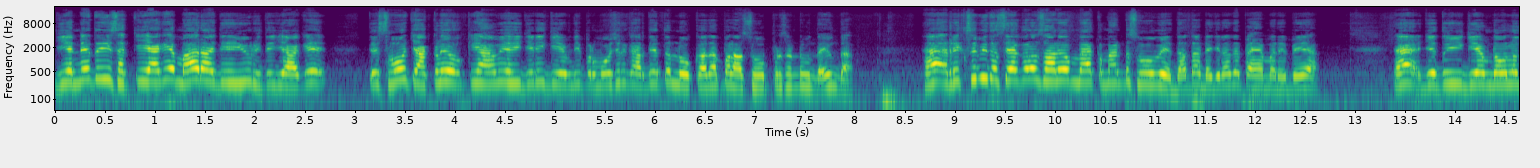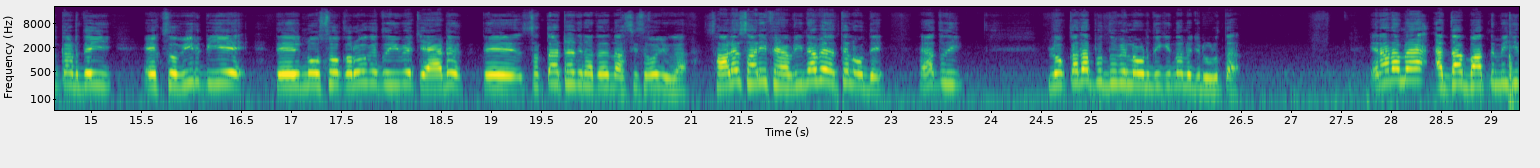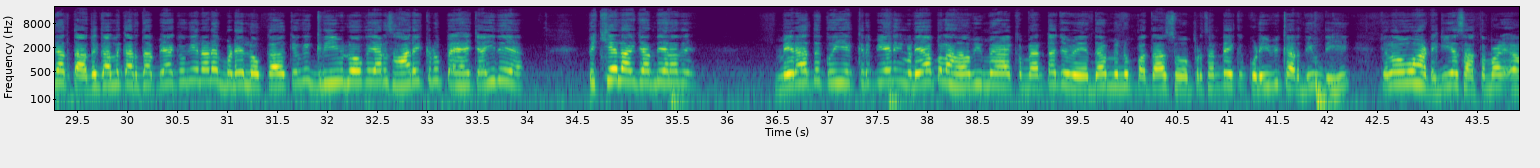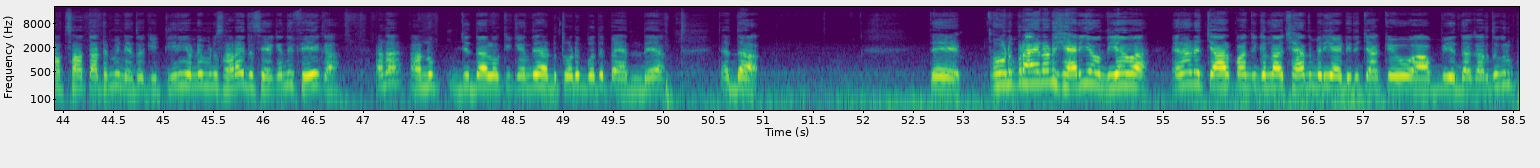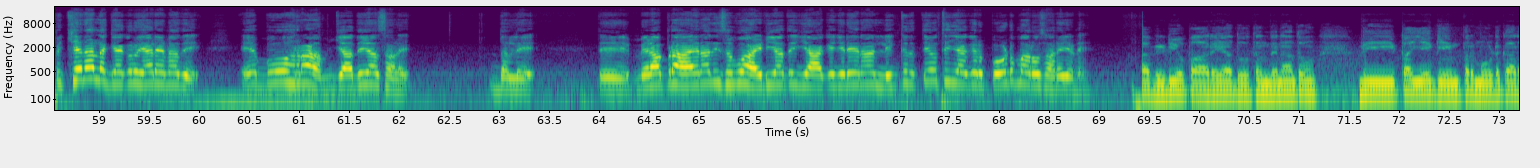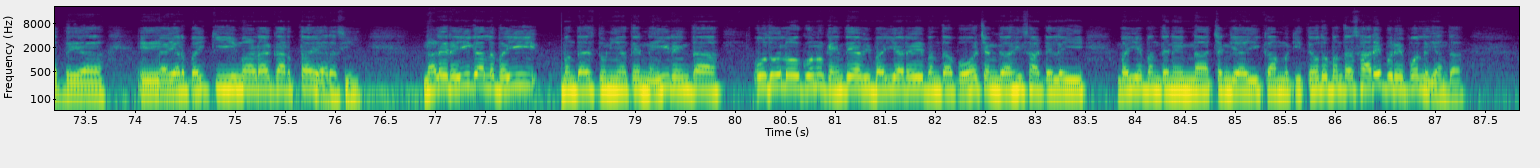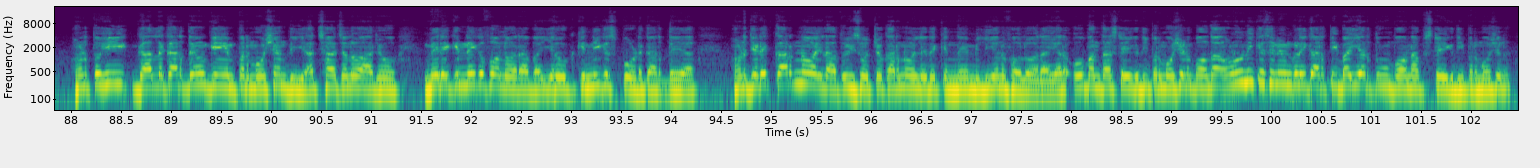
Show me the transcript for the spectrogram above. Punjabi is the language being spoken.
ਜੇ ਇੰਨੇ ਤੁਸੀਂ ਸੱਚੇ ਹੈਗੇ ਮਹਾਰਾਜ ਦੀ ਹਜ਼ੂਰੀ ਤੇ ਜਾ ਕੇ, ਤੇ ਸਹੁੰ ਚੱਕ ਲਿਓ ਕਿ ਹਾਂ ਵੀ ਅਸੀਂ ਜਿਹੜੀ ਗੇਮ ਦੀ ਪ੍ਰਮੋਸ਼ਨ ਕਰਦੇ ਤਾਂ ਲੋਕਾਂ ਦਾ ਭਲਾ 100% ਹੁੰਦਾ ਹੀ ਹੁੰਦਾ। ਹੈ, ਰਿਕਸ ਵੀ ਦੱਸਿਆ ਕਰੋ ਸਾਲਿਓ, ਮੈਂ ਕਮੈਂਟ 100 ਵੇਚਦਾ ਤੁਹਾਡੇ ਜਿਨ੍ਹਾਂ ਦੇ ਪੈਸੇ ਮਰੇ ਪਏ ਆ। ਹੈ, ਜੇ ਤੁਸੀਂ ਗੇਮ ਡਾਊਨਲੋਡ ਕਰਦੇ ਹੀ 120 ਰੁਪਏ ਤੇ 900 ਕਰੋਗੇ ਤੁਸੀਂ ਵਿੱਚ ਐਡ, ਤੇ 7-8 ਦਿਨਾਂ ਤੇ 8900 ਹੋ ਜਾਊਗਾ। ਸਾਲੇ ਸਾਰੀ ਫੈਮਿਲੀ ਨਾ ਫਿਰ ਇੱਥੇ ਲਾਉਂਦੇ। ਹੈ ਤੁਸੀਂ? ਲੋਕਾਂ ਦਾ ਫੁੱਦੂ ਵੇ ਲਾਉਣ ਦੀ ਕੀ ਤੁਹਾਨੂੰ ਜ਼ਰੂਰਤ ਆ? ਇਹਨਾਂ ਨਾਲ ਮੈਂ ਐਦਾਂ ਬਦਤਮੀਜ਼ੀ ਨਾਲ ਤਦ ਗੱਲ ਕਰਦਾ ਪਿਆ ਕਿਉਂਕਿ ਇਹਨਾਂ ਨੇ ਬੜੇ ਲੋਕਾਂ, ਕਿਉਂਕਿ ਗਰੀਬ ਲੋਕ ਯਾਰ ਸਾਰੇ ਇੱਕ ਨੂੰ ਪੈਸੇ ਚਾਹੀਦੇ ਆ। ਪਿੱਛੇ ਲੱਗ ਜਾਂਦੇ ਇਹਨਾਂ ਦੇ। ਮੇਰਾ ਤਾਂ ਕੋਈ 1 ਰੁਪਿਆ ਨਹੀਂ ਮੜਿਆ ਭਲਾ, ਹਾਂ ਵੀ ਮੈਂ ਕਮੈਂਟਾਂ 'ਚ ਵੇਚਦਾ ਮੈਨੂੰ ਪਤਾ 100% ਇੱਕ ਕੁੜੀ ਵੀ ਕਰਦੀ ਹੁੰਦੀ ਸੀ। ਚਲੋ ਉਹ ਹਟ ਗਈ ਆ 7 7-8 ਮਹੀਨੇ ਤੋਂ ਕੀਤੀ ਨਹੀਂ, ਉਹਨੇ ਮੈਨੂੰ ਸਾਰਾ ਹੀ ਦੱਸਿਆ, ਕਹਿੰਦੀ ਫੇਕ ਆ, ਹਨਾ? ਸਾਨੂੰ ਜਿੱਦਾਂ ਲੋਕੀ ਕਹਿੰਦੇ ਸਾਨੂੰ ਥੋੜੇ ਬਹੁਤੇ ਪੈ ਦਿੰਦੇ ਆ, ਤੇ ਏਦਾਂ। ਤੇ ਹੁਣ ਭਰਾ ਇਹਨਾਂ ਨੂੰ ਸ਼ਹਿਰੀ ਆਉਂਦੀਆਂ ਵਾ, ਇਹਨਾਂ ਨੇ ਚਾਰ ਪੰਜ ਗੱਲਾਂ ਸ਼ਾਇਦ ਮੇਰੀ ਆਈਡੀ ਤੇ ਚੱਕ ਕੇ ਉਹ ਆਪ ਵੀ ਇਦਾਂ ਕਰ ਦੂ ਕਰੋ ਪਿੱਛੇ ਨਾ ਲੱਗਿਆ ਕਰੋ ਯਾਰ ਇਹਨਾਂ ਦੇ। ਇਹ ਬਹੁਤ ਹਰਾਮ ਜਿਆਦੇ ਆ ਸਾਲੇ, ਦੱਲੇ। ਤੇ ਮੇਰਾ ਭਰਾ ਇਹਨਾਂ ਦੀ ਸਗੋਂ ਆਈਡੀਆ ਤੇ ਜਾ ਕੇ ਜਿਹੜੇ ਇਹਨਾਂ ਨੇ ਲਿੰਕ ਦਿੱਤੇ, ਉੱਥੇ ਜਾ ਕੇ ਰਿਪੋਰਟ ਮਾਰੋ ਸਾਰੇ ਜਣੇ। ਵੀਡੀਓ ਪਾ ਰਹੇ ਆ ਦੋ ਤਿੰਨ ਦਿਨਾਂ ਤੋਂ ਵੀ ਭਾਈ ਇਹ ਗੇਮ ਪ੍ਰਮੋਟ ਕਰਦੇ ਆ। ਇਹ ਯਾਰ ਬਾਈ ਕੀ ਮਾੜਾ ਕਰਤਾ ਯਾਰ ਅਸੀਂ। ਨਾਲੇ ਰਹੀ ਗੱਲ ਬਾਈ, ਬੰਦਾ ਇਸ ਦੁਨੀਆ ਤੇ ਨਹੀਂ ਰਹਿੰਦਾ। ਉਦੋਂ ਲੋਕ ਉਹਨੂੰ ਕਹਿੰਦੇ ਆ ਵੀ ਬਾਈ ਯਾਰ ਇਹ ਬੰਦਾ ਬਹੁਤ ਚੰਗਾ ਸੀ ਸਾਡੇ ਲਈ। ਬਾਈ ਇਹ ਬੰਦੇ ਨੇ ਇੰਨਾ ਚੰਗਿਆਈ ਕੰਮ ਕੀਤਾ, ਉਦੋਂ ਬੰਦਾ ਸਾਰੇ ਬੁਰੇ ਭੁੱਲ ਜਾਂਦਾ। ਹੁਣ ਤੁਸੀਂ ਗੱਲ ਕਰਦੇ ਹੋ ਗੇਮ ਪ੍ਰਮੋਸ਼ਨ ਦੀ। ਅੱਛਾ, ਚਲੋ ਆ ਜਾਓ। ਮੇਰੇ ਕਿੰਨੇ ਕੁ ਫੋਲੋਅਰ ਆ ਬਾਈ? ਲੋਕ ਕਿੰਨੀ ਕੁ ਸਪੋਰਟ ਕਰਦੇ ਆ? ਹੁਣ ਜਿਹੜੇ ਕਰਨ ਔਜਲਾ, ਤੁਸੀਂ ਸੋਚੋ ਕਰਨ ਔਜਲੇ ਦੇ ਕਿੰਨੇ ਮਿਲੀਅਨ ਫੋਲੋਅਰ ਆ ਯਾਰ। ਉਹ ਬੰਦਾ ਸਟੇਕ ਦੀ ਪ੍ਰਮੋਸ਼ਨ ਪਾਉਂਦਾ। ਉਹਨੂੰ ਨਹੀਂ ਕਿਸੇ ਨੇ ਉਂਗਲੀ ਕਰਤੀ ਬਾਈ ਯਾਰ, ਤੂੰ ਪਾਉਣਾ ਸਟੇਕ ਦੀ ਪ੍ਰਮੋਸ਼ਨ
